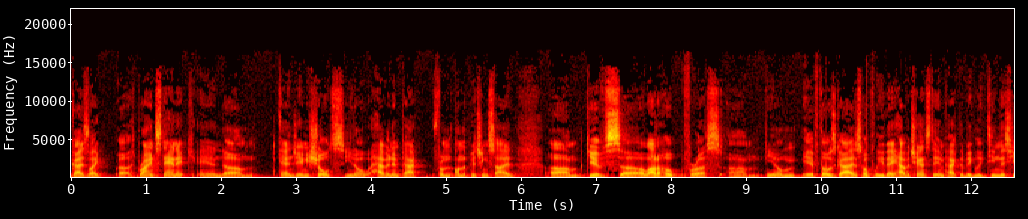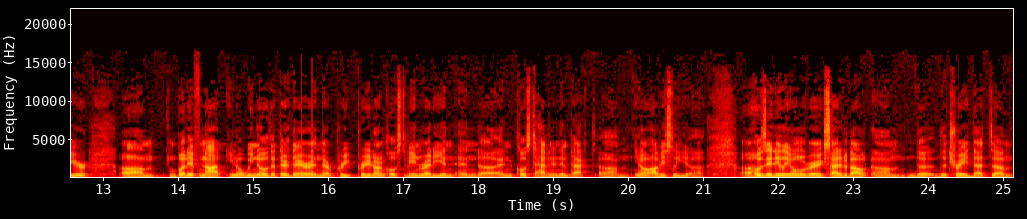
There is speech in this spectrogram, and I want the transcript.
guys like uh, Ryne Stanek and um, and Jamie Schultz. You know have an impact from on the pitching side um, gives uh, a lot of hope for us. Um, you know, if those guys, hopefully, they have a chance to impact the big league team this year. Um, but if not, you know, we know that they're there and they're pretty pretty darn close to being ready and and uh, and close to having an impact. Um, you know, obviously, uh, uh Jose De Leon, we're very excited about um, the the trade that um,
